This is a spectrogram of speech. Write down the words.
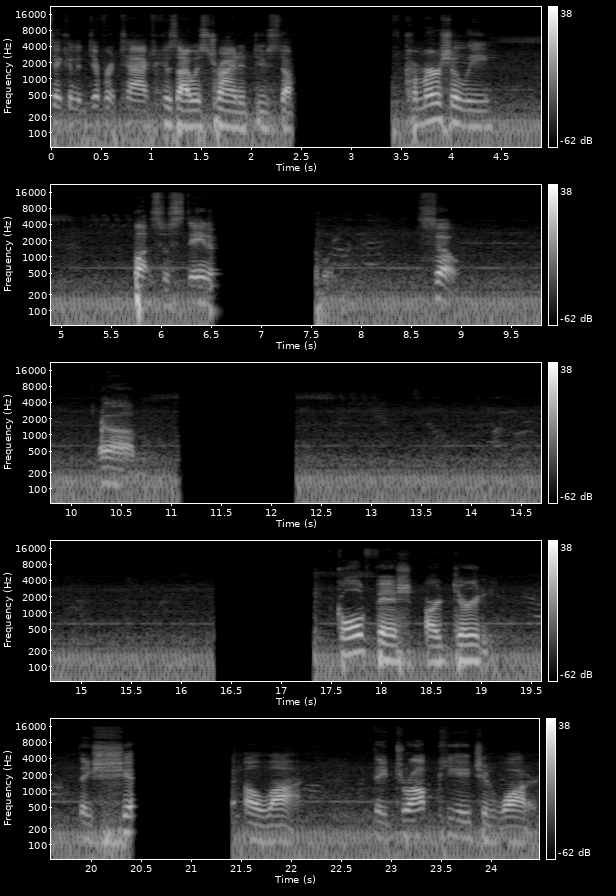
taking a different tact because I was trying to do stuff commercially but sustainably. So, um, goldfish are dirty. They shit a lot they drop pH in water.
